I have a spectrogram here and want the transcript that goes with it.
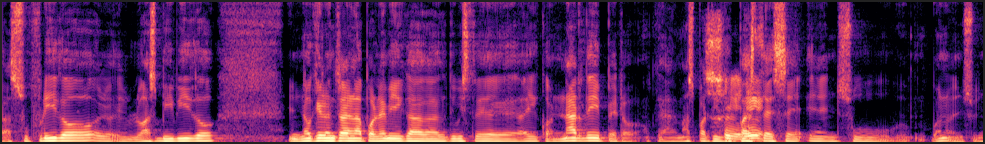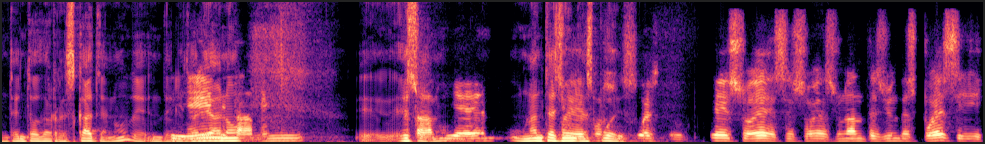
ha sufrido lo has vivido. No quiero entrar en la polémica que tuviste ahí con Nardi, pero que además participaste sí. en, su, bueno, en su intento de rescate ¿no? de, del sí, italiano. También, eh, eso, también, ¿no? un antes y un después. Eso es, eso es, un antes y un después. Y,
